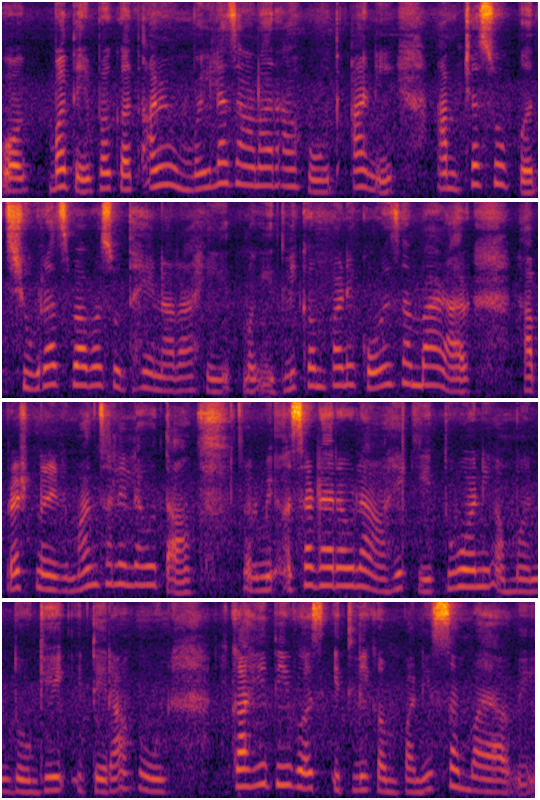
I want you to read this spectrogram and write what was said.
ब- मध्ये बघत आम्ही मुंबईला जाणार आहोत आणि आमच्यासोबत शिवराज बाबासुद्धा येणार आहेत. मग इथली कंपनी कोण सांभाळणार? हा प्रश्न निर्माण झालेला होता. तर मी असं ठरवलं आहे की तू आणि अमन दोघे इथे राहून काही दिवस इथली कंपनी सांभाळावी.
